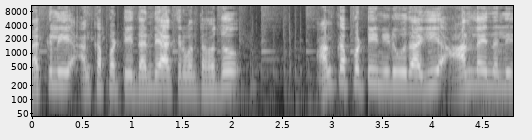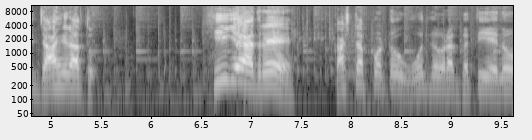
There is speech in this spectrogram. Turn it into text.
ನಕಲಿ ಅಂಕಪಟ್ಟಿ ದಂಧೆ ಆಗ್ತಿರುವಂತಹದ್ದು. ಅಂಕಪಟ್ಟಿ ನೀಡುವುದಾಗಿ ಆನ್ಲೈನ್ನಲ್ಲಿ ಜಾಹೀರಾತು. ಹೀಗೆ ಆದರೆ ಕಷ್ಟಪಟ್ಟು ಓದಿದವರ ಗತಿ ಏನು?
